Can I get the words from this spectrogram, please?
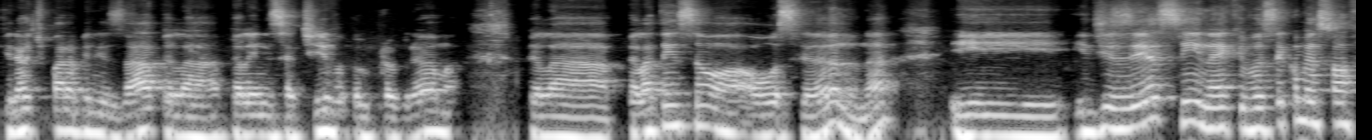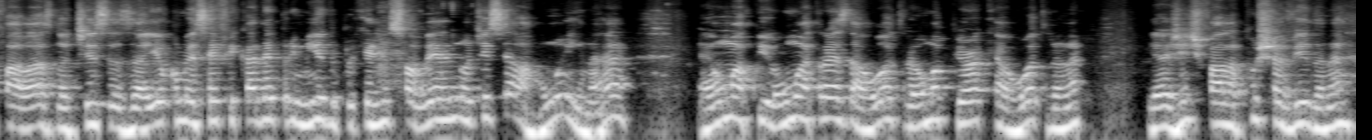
queria te parabenizar pela, pela iniciativa, pelo programa, pela, pela atenção ao, ao oceano, né? E, e, dizer assim, né, que você começou a falar as notícias aí, eu comecei a ficar deprimido, porque a gente só vê notícia ruim, né? É uma, uma atrás da outra, uma pior que a outra, né? E a gente fala, puxa vida, né?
